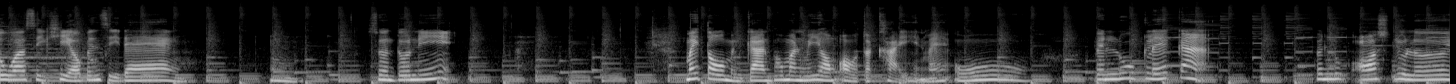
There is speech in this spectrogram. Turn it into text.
ตัวสีเขียวเป็นสีแดง ส่วนตัวนี้ ไม่โตเหมือนกัน เพราะมันไม่ยอมออกจากไข่เห็นไหมโอ้ เป็นลูกเล็กอะ่ะ เป็นลูกออสอยู่เลย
